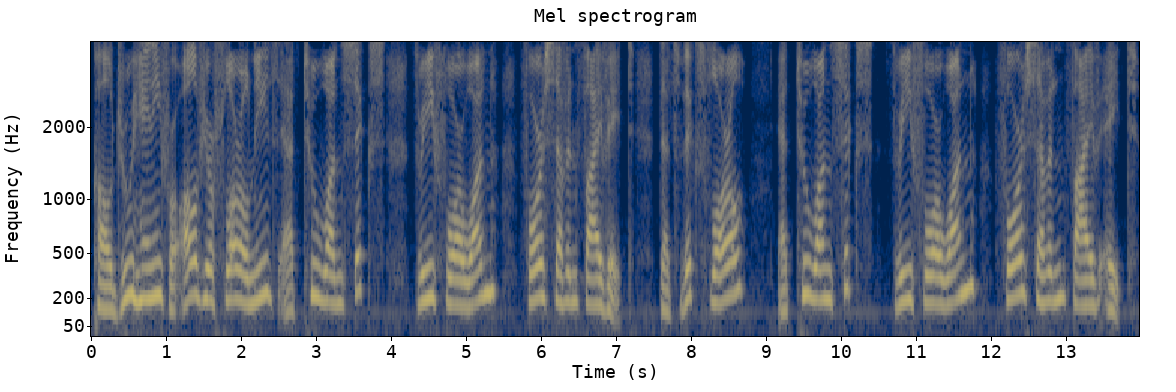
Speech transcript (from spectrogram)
Call Drew Haney for all of your floral needs at 216 341 4758. That's VIX Floral at 216 341 4758.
